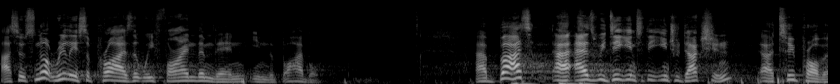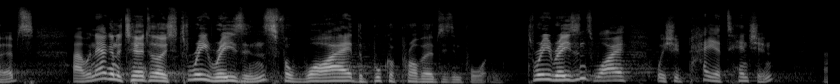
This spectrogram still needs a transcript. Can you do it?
Uh, so it's not really a surprise that we find them then in the Bible. Uh, but uh, as we dig into the introduction uh, to Proverbs, we're now going to turn to those three reasons for why the book of Proverbs is important. Three reasons why we should pay attention uh,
